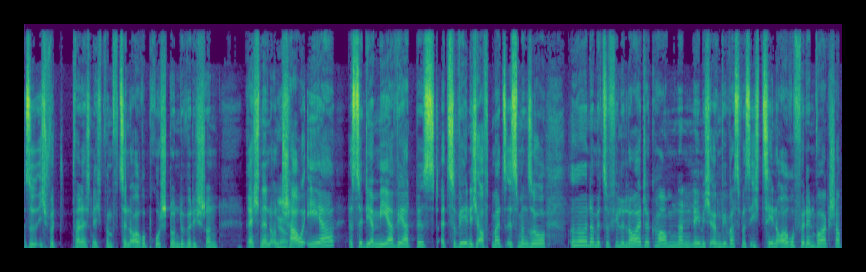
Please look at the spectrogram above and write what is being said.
Also ich würde, vielleicht nicht, 15 Euro pro Stunde würde ich schon rechnen und Ja. schau eher, dass du dir mehr wert bist als zu wenig. Oftmals ist man so, äh, damit so viele Leute kommen, dann nehme ich irgendwie was, was ich 10 Euro für den Workshop.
